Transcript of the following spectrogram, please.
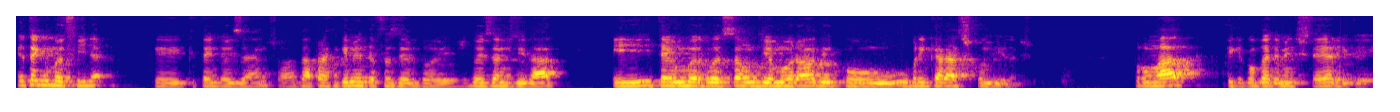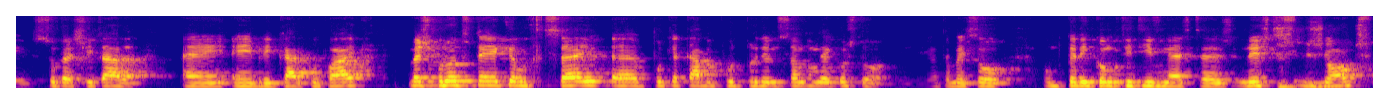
Eu tenho uma filha que, que, tem dois anos, ela está praticamente a fazer dois, dois anos de idade, e, e tem uma relação de amor-ódio com o brincar às escondidas. Por um lado, fica completamente histérica e super excitada em, em brincar com o pai, mas por outro tem aquele receio uh, porque acaba por perder noção de onde é que eu estou. Eu também sou um bocadinho competitivo nestas, nestes jogos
